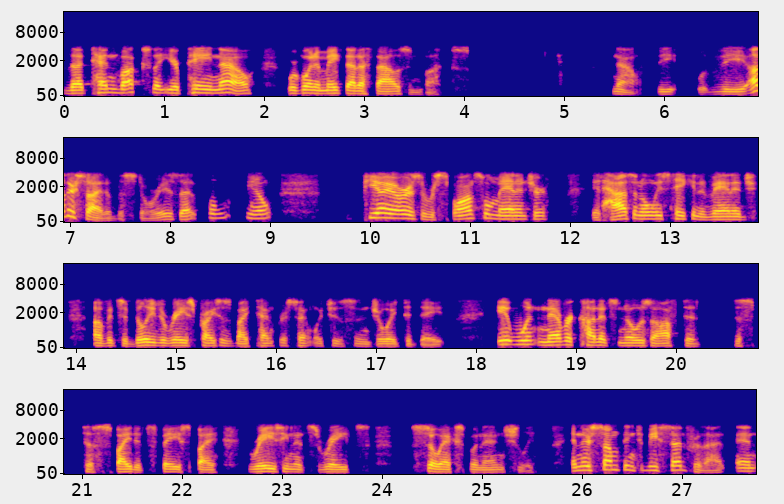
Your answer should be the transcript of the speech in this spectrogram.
the 10 bucks that you're paying now, we're going to make that a thousand bucks. Now, the the other side of the story is that, well, you know, PIR is a responsible manager. It hasn't always taken advantage of its ability to raise prices by 10%, which is enjoyed to date. It would never cut its nose off to, to, to spite its face by raising its rates so exponentially. And there's something to be said for that. And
